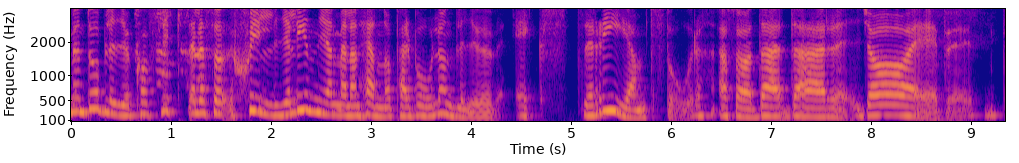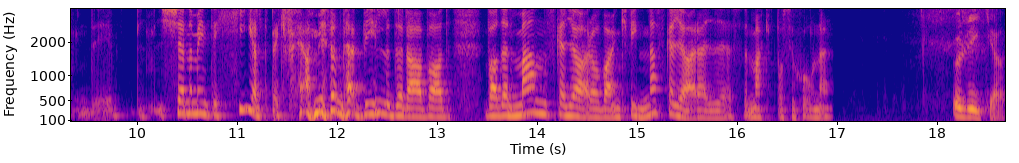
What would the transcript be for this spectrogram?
Men då blir ju konflikt, eller så skiljelinjen mellan henne och Per Bolund blir ju extremt stor. Alltså där, där jag eh, känner mig inte helt bekväm i den där bilden av vad, vad en man ska göra och vad en kvinna ska göra i maktpositioner. Ulrika?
